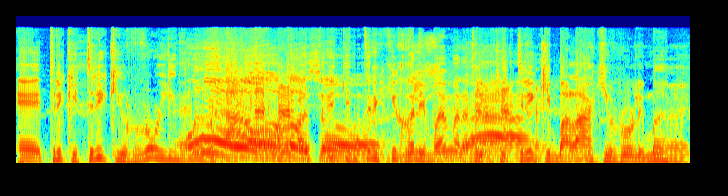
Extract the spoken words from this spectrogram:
é, é trique-trique rolimã. Oh, trique, rolimã é maravilhoso. Trique-trique balaque rolimã.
